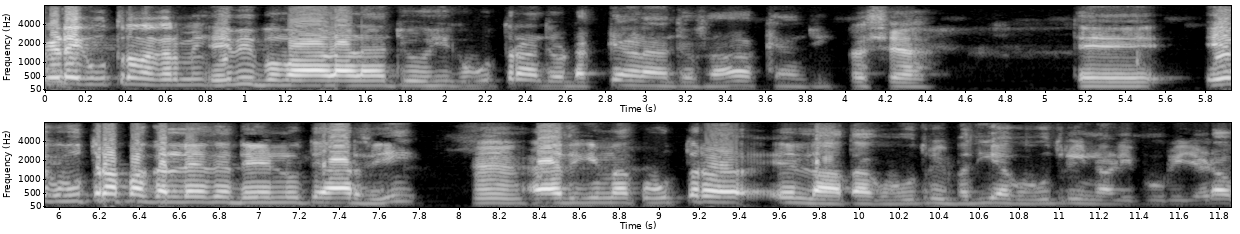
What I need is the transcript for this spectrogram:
ਕਿਹੜੇ ਕਬੂਤਰਾਂ ਦਾ ਕਰਮੀ? ਨੇ। ਇਹ ਵੀ ਬਵਾਲ ਵਾਲਿਆਂ ਚ ਉਹੀ ਕਬੂਤਰਾਂ ਚੋਂ ਡੱਕੇ ਵਾਲਿਆਂ ਚੋਂ ਸਾਹ ਆਖਿਆਂ ਜੀ ਅੱਛਾ। ਤੇ ਇਹ ਕਬੂਤਰ ਆਪਾਂ ਗੱਲੇ ਤੇ ਦੇਣ ਨੂੰ ਤਿਆਰ ਸੀ। ਹਾਂ। ਐਤਕੀ ਮੈਂ ਕਬੂਤਰ ਇਹ ਲਾਤਾ ਕਬੂਤਰੀ ਵਧੀਆ ਕਬੂਤਰੀ ਨਾਲ ਹੀ ਪੂਰੀ ਜਿਹੜਾ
